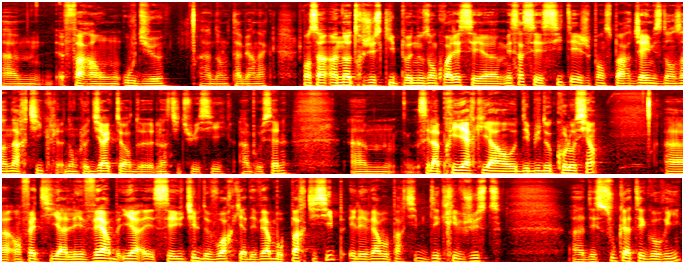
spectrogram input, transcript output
euh, Pharaon ou Dieu, euh, dans le tabernacle. Je pense à un autre juste qui peut nous encourager, c'est, euh, mais ça c'est cité, je pense, par James dans un article, donc le directeur de l'Institut ici à Bruxelles. Euh, c'est la prière qu'il y a au début de Colossiens. Euh, en fait, il y a les verbes, il c'est utile de voir qu'il y a des verbes au participe, et les verbes au participe décrivent juste euh, des sous-catégories.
